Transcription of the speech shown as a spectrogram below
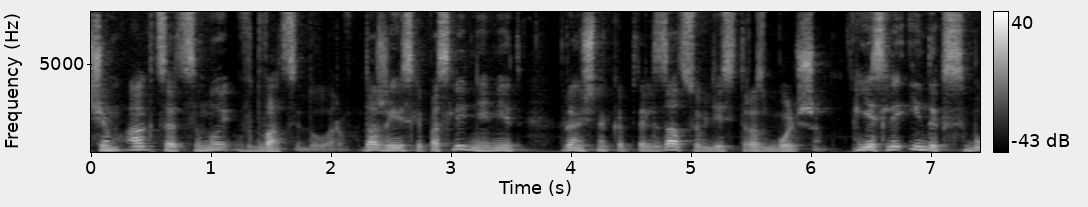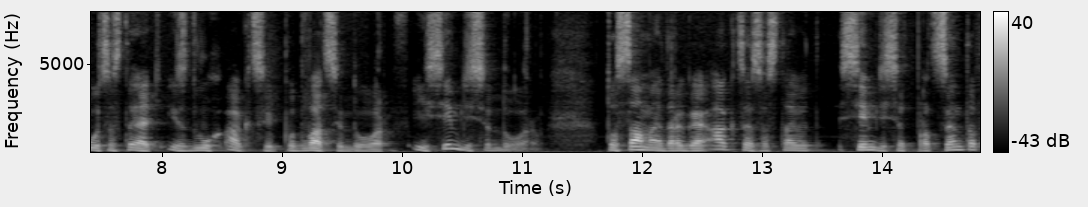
чем акция ценой в 20 долларов, даже если последняя имеет рыночную капитализацию в 10 раз больше. Если индекс будет состоять из двух акций по 20 долларов и 70 долларов, то самая дорогая акция составит 70%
